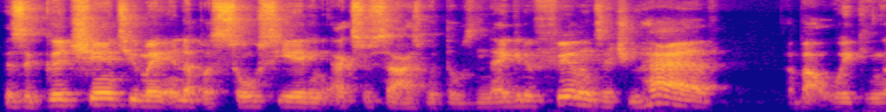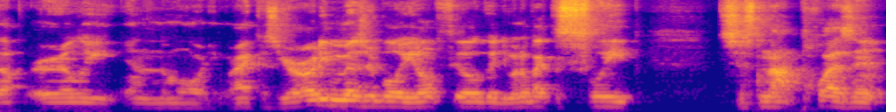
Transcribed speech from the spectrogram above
There's a good chance you may end up associating exercise with those negative feelings that you have about waking up early in the morning, right? Because you're already miserable, you don't feel good, you want to go back to sleep. It's just not pleasant.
